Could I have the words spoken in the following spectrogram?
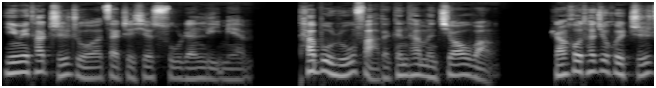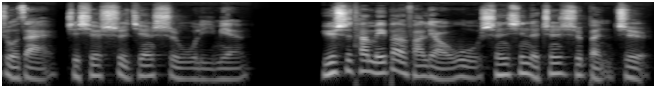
因为他执着在这些俗人里面。他不如法的跟他们交往，然后他就会执着在这些世间事物里面，于是他没办法了悟身心的真实本质，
